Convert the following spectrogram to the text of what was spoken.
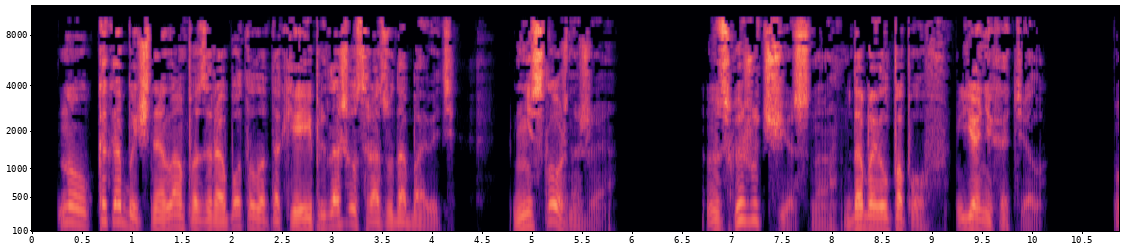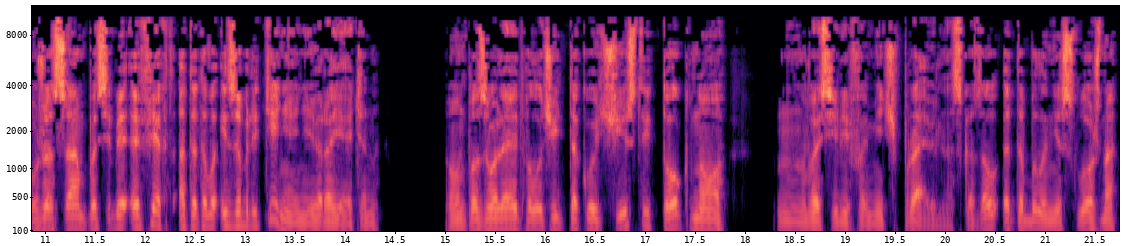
— ну, как обычная лампа заработала, так я и предложил сразу добавить. Несложно же. — Скажу честно, — добавил Попов, — я не хотел. Уже сам по себе эффект от этого изобретения невероятен. Он позволяет получить такой чистый ток, но... Василий Фомич правильно сказал, это было несложно.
